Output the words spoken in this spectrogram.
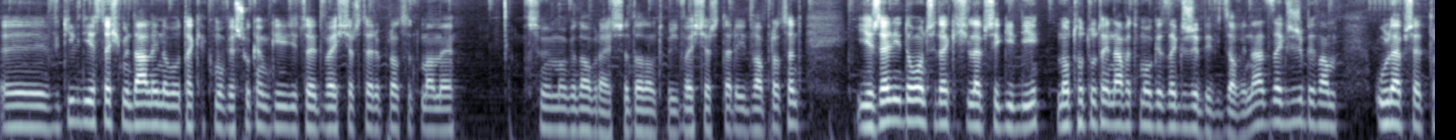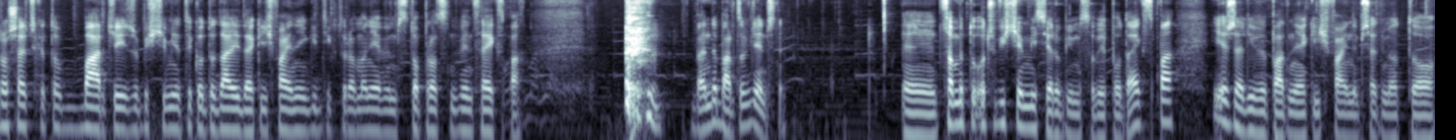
Yy, w gildii jesteśmy dalej, no bo tak jak mówię, szukam gildii, tutaj 24% mamy. W sumie mogę, dobra, jeszcze dodam, to być 24,2%. Jeżeli dołączę do jakiejś lepszej gildii, no to tutaj nawet mogę za grzyby widzowie. Nawet za grzyby wam ulepszę troszeczkę to bardziej, żebyście mnie tylko dodali do jakiejś fajnej gildii, która ma, nie wiem, 100% więcej expa. Będę bardzo wdzięczny. Yy, Co my tu oczywiście misję robimy sobie pod expa. Jeżeli wypadnie jakiś fajny przedmiot, to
